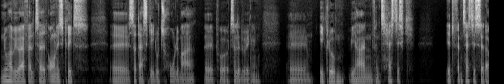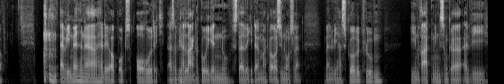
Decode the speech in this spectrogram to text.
nu har vi i hvert fald taget et ordentligt skridt, øh, så der er sket utrolig meget øh, på talentudvikling øh, i klubben. Vi har en fantastisk, et fantastisk setup. er vi i nærheden af at have det opbrugt? Overhovedet ikke. Altså, vi har langt at gå igen nu, stadigvæk i Danmark, og også i Nordsjælland. Men vi har skubbet klubben i en retning, som gør, at vi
